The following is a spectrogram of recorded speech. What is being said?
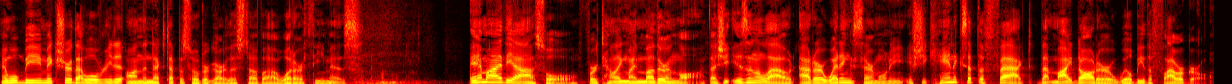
and we'll be make sure that we'll read it on the next episode regardless of uh, what our theme is. Am I the asshole for telling my mother in law that she isn't allowed at our wedding ceremony if she can't accept the fact that my daughter will be the flower girl?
